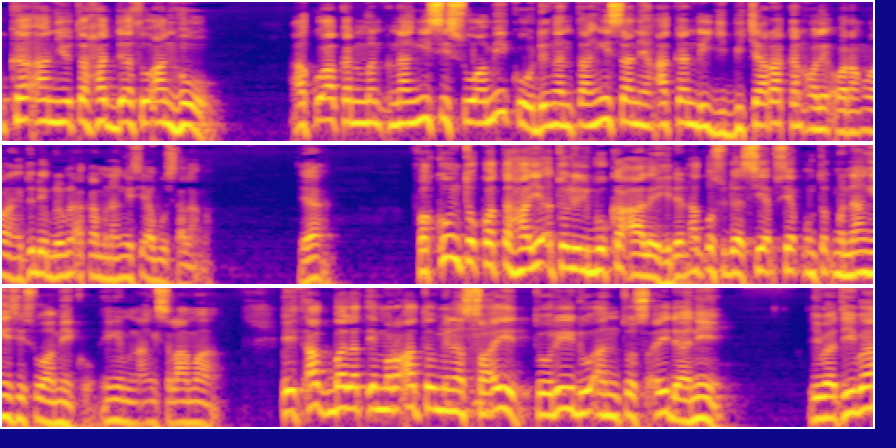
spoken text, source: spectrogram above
buka'an yutahaddatsu anhu." Aku akan menangisi suamiku dengan tangisan yang akan dibicarakan oleh orang-orang. Itu dia benar-benar akan menangisi Abu Salamah. Ya. Fakuntu qad tahayyatu lil buka alaihi dan aku sudah siap-siap untuk menangisi suamiku. Ingin menangis selama Id akbalat imra'atu minas sa'id turidu an tus'idani. Tiba-tiba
